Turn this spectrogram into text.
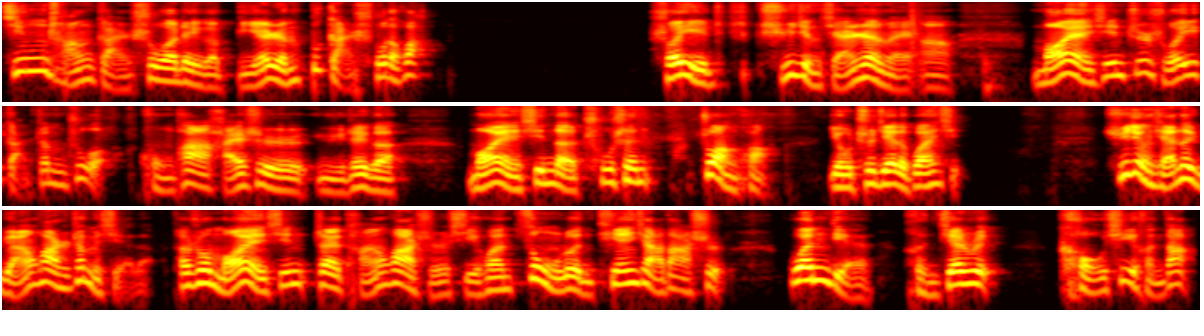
经常敢说这个别人不敢说的话。所以徐景贤认为啊，毛远新之所以敢这么做，恐怕还是与这个毛远新的出身状况有直接的关系。徐景贤的原话是这么写的：“他说毛远新在谈话时喜欢纵论天下大事，观点很尖锐，口气很大，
